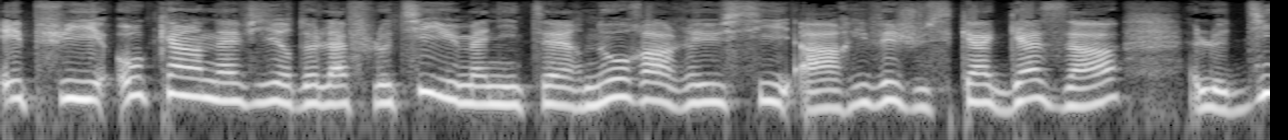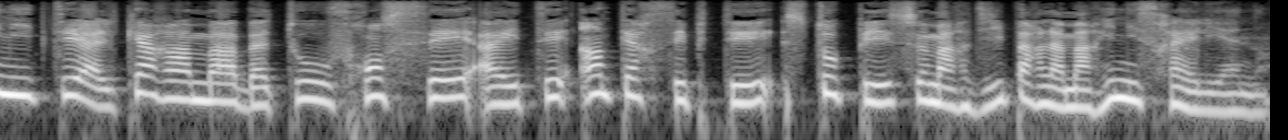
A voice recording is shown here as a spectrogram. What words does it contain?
Et puis, aucun navire de la flottille humanitaire n'aura réussi à arriver jusqu'à Gaza. Le Dignité Al-Karama, bateau français, a été intercepté, stoppé ce mardi par la marine israélienne.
